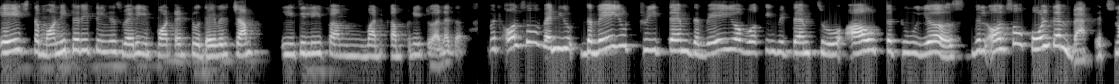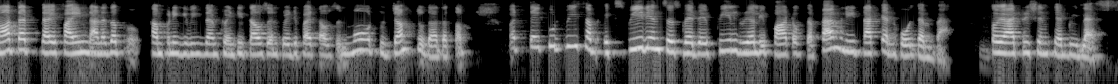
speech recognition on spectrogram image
age the monetary thing is very important too. They will jump easily from one company to another but also when you the way you treat them the way you're working with them throughout the two years will also hold them back. It's not that they find another company giving them 20000 25000 more to jump to the other company but there could be some experiences where they feel really part of the family that can hold them back. Hmm. So your attrition can be less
